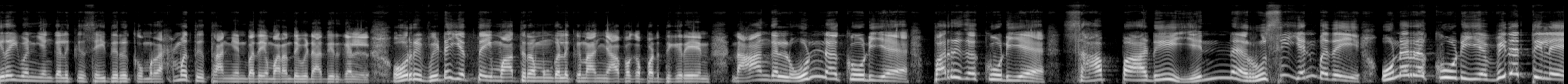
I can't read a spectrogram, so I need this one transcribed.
இறைவன் எங்களுக்கு செய்திருக்கும் ரஹமத்து தான் என்பதை மறந்து விடாதீர்கள். ஒரு விடயத்தை மாத்திரம் உங்களுக்கு நான் ஞாபகப்படுத்துகிறேன். நாங்கள் உண்ணக்கூடிய பருகக்கூடிய சாப்பாடு என்ன ருசி என்பதை உணரக்கூடிய விதத்திலே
